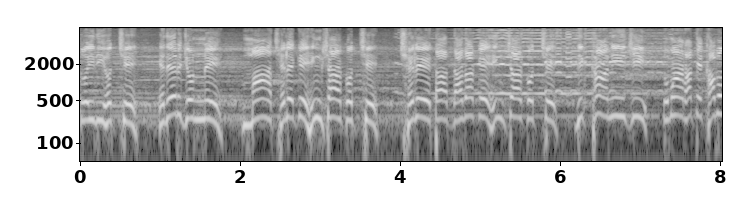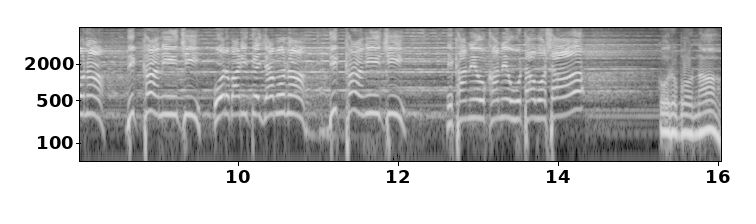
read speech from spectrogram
তৈরি হচ্ছে। এদের জন্যে মা ছেলেকে হিংসা করছে। ছেলে তার দাদাকে হিংসা করছে। দীক্ষা নিয়েছি, তোমার হাতে খাব না। দীক্ষা নিয়েছি, ওর বাড়িতে যাব না। দীক্ষা নিয়েছি। এখানে ওখানে ওঠা বসা করব না।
